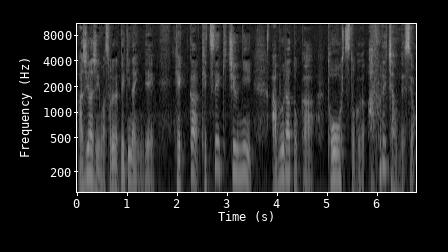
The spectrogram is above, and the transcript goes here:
アジア人はそれができないんで結果血液中に油とか糖質とかが溢れちゃうんですよ。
